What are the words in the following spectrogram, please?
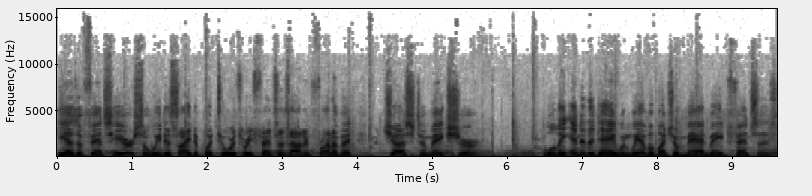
He has a fence here, so we decide to put two or three fences out in front of it just to make sure. Well, the end of the day, when we have a bunch of man-made fences,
